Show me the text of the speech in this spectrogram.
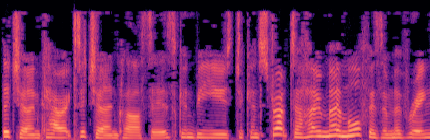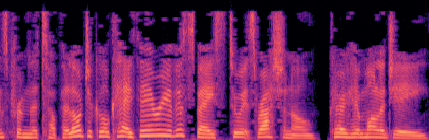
the Chern character Chern classes can be used to construct a homomorphism of rings from the topological K-theory of a space to its rational cohomology.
